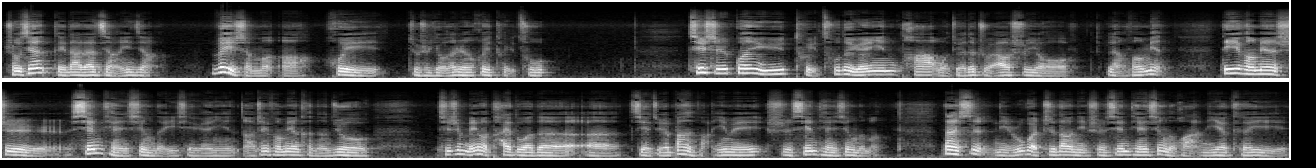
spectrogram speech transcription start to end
首先给大家讲一讲为什么啊会就是有的人会腿粗。其实关于腿粗的原因，它我觉得主要是有两方面。第一方面是先天性的一些原因啊，这方面可能就其实没有太多的呃解决办法，因为是先天性的嘛。但是你如果知道你是先天性的话，你也可以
